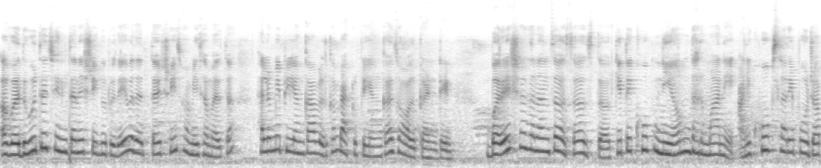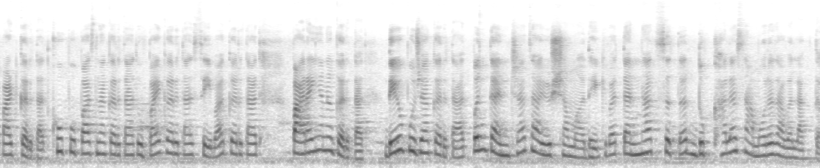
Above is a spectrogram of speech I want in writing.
अवधूत चिंतन श्री गुरुदेव दत्त श्री स्वामी समर्थ. हॅलो मी Priyanka. Welcome back to Priyanka's all content बरेचशा जणांचं असं असतं की ते खूप नियम धर्माने आणि खूप सारी पूजापाठ करतात. खूप उपासना करतात उपाय करतात सेवा करतात पारायणं करतात देवपूजा करतात. पण त्यांच्याच आयुष्यामध्ये किंवा त्यांनाच सतत दुःखाला सामोरं जावं लागतं.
